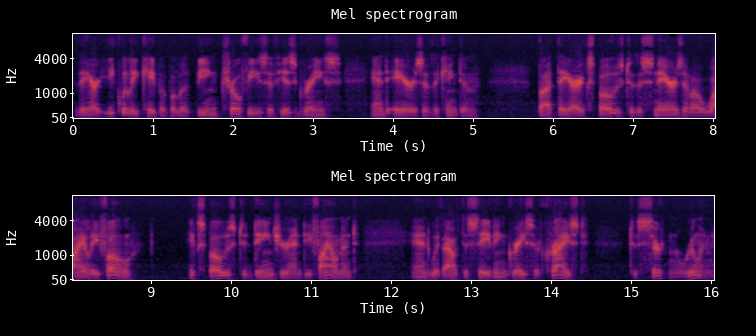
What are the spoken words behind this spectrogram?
They are equally capable of being trophies of his grace and heirs of the kingdom, but they are exposed to the snares of a wily foe, exposed to danger and defilement, and without the saving grace of Christ, to certain ruin.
